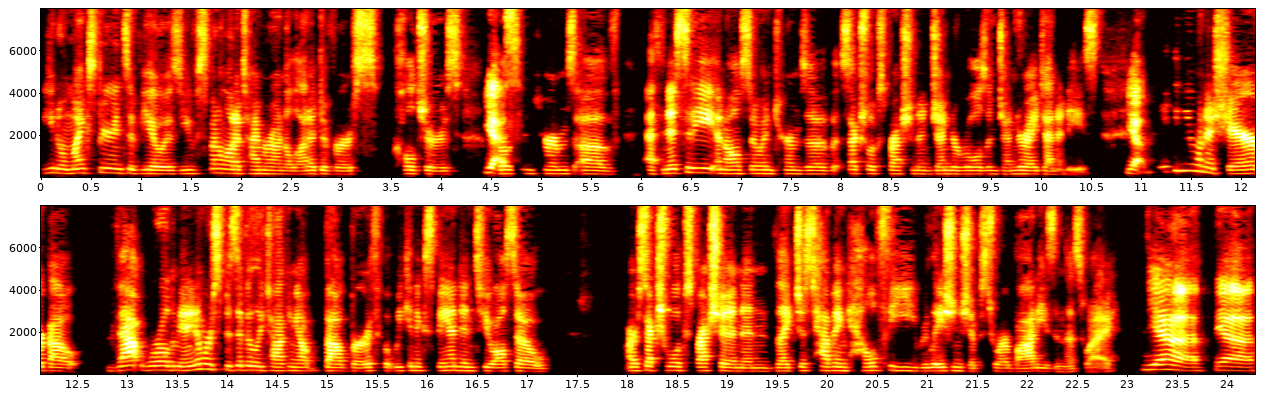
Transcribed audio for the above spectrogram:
you know, my experience of you is you've spent a lot of time around a lot of diverse cultures, yes. both in terms of ethnicity and also in terms of sexual expression and gender roles and gender identities. Yeah. Anything you want to share about that world? I mean, I know we're specifically talking about birth, but we can expand into also our sexual expression and like just having healthy relationships to our bodies in this way. Yeah, yeah.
